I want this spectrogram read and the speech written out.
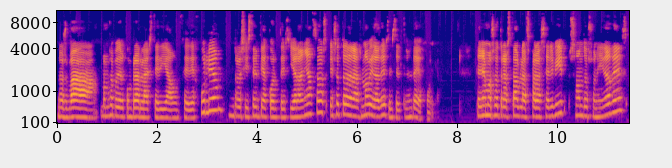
Nos va, vamos a poder comprarla este día 11 de julio. Resistencia a cortes y arañazos. Eso todas las novedades desde el 30 de junio. Tenemos otras tablas para servir, son dos unidades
